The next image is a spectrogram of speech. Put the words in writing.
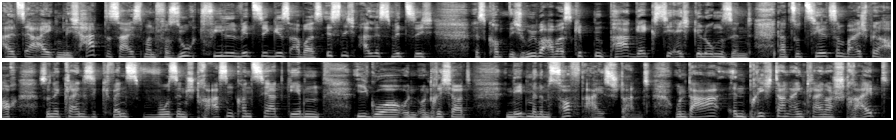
als er eigentlich hat. Das heißt, man versucht viel Witziges, aber es ist nicht alles witzig. Es kommt nicht rüber, aber es gibt ein paar Gags, die echt gelungen sind. Dazu zählt zum Beispiel auch so eine kleine Sequenz, wo sie ein Straßenkonzert geben, Igor und, und Richard neben einem Softeis-Stand. Und da entbricht dann ein kleiner Streit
